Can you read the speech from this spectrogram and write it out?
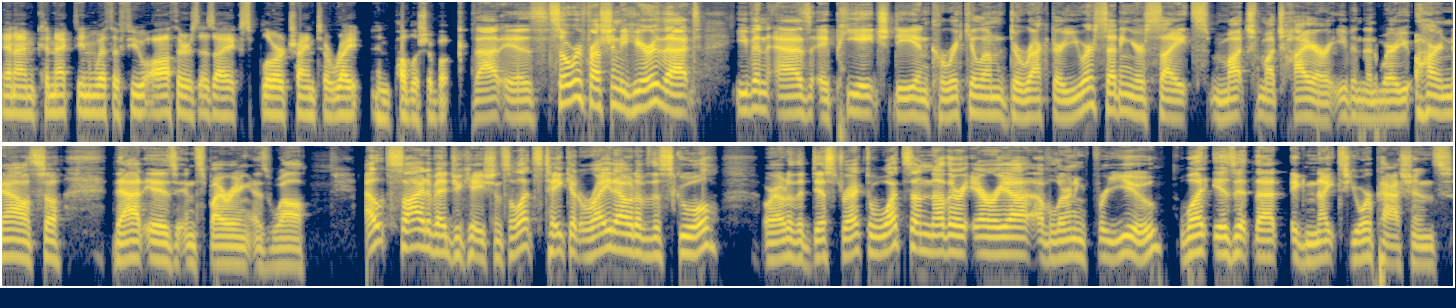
And I'm connecting with a few authors as I explore trying to write and publish a book. That is so refreshing to hear that even as a PhD and curriculum director, you are setting your sights much, much higher even than where you are now. So that is inspiring as well. Outside of education, so let's take it right out of the school or out of the district. What's another area of learning for you? What is it that ignites your passions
